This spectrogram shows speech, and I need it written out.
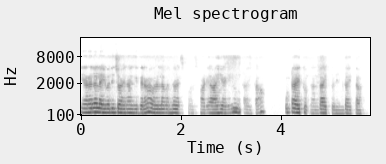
ಯಾರೆಲ್ಲ ಲೈವಲ್ಲಿ ಜಾಯ್ನ್ ಆಗಿದ್ದೀರಾ, ಅವರೆಲ್ಲ ಬಂದು ರೆಸ್ಪಾನ್ಸ್ ಮಾಡಿ. ಹಾಯ್, ಹೇಳಿ. ಊಟ ಆಯ್ತಾ? ಊಟ ಆಯಿತು. ನಂದಾಯಿತು, ನಿಮ್ದಾಯ್ತಾ?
